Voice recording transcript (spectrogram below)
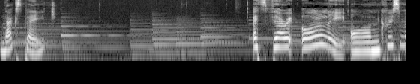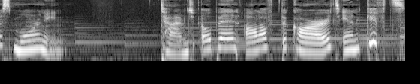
Next page. It's very early on Christmas morning. Time to open all of the cards and gifts.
